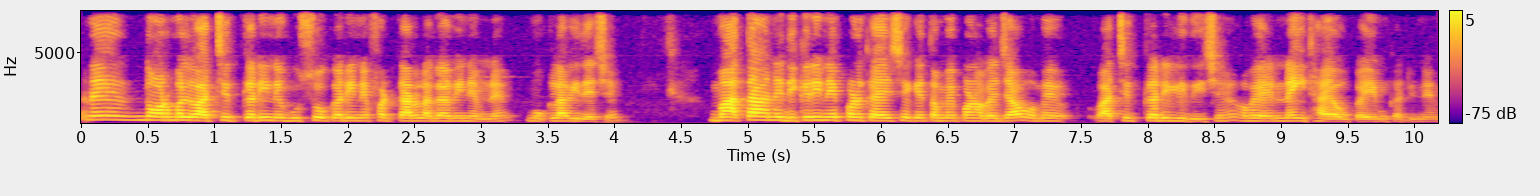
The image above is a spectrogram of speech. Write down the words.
અને નોર્મલ વાતચીત કરીને, ગુસ્સો કરીને, ફટકાર લગાવીને એમને મોકલાવી દે છે. માતા અને દીકરીને પણ કહે છે કે તમે પણ હવે જાઓ, અમે વાતચીત કરી લીધી છે, હવે નહીં થાય આવું કંઈ એમ કરીને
